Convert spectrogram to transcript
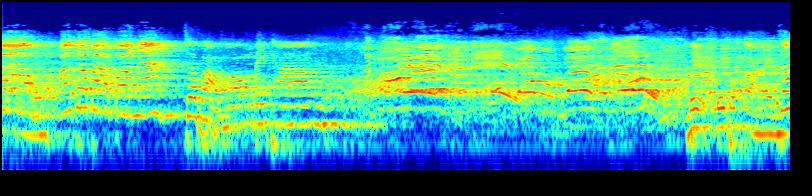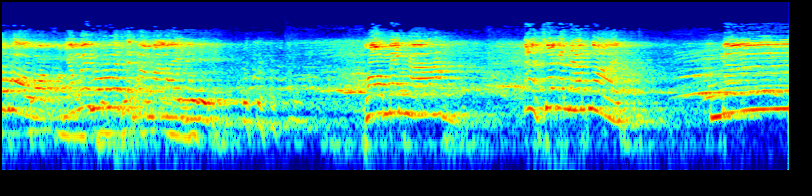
บ่าวเอาเจ้าบ่าวก่อนนะ เจ้า บ่าวพร้อมไหมคะ ไม่ไม่ต้องอายนะเจ้าบ่าวบอกยังไม่รู้ว่าจะทำอะไรดี พร้อมไหมคะ อะช่วยกันนับหน่อยหนึ่ง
